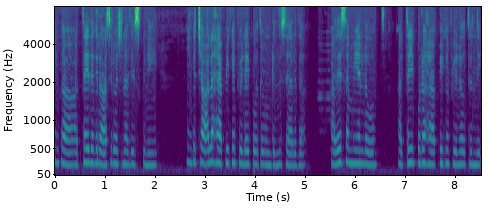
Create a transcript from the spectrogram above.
ఇంకా అత్తయ్య దగ్గర ఆశీర్వచనాలు తీసుకుని ఇంకా చాలా హ్యాపీగా ఫీల్ అయిపోతూ ఉంటుంది శారద. అదే సమయంలో అత్తయ్య కూడా హ్యాపీగా ఫీల్ అవుతుంది.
